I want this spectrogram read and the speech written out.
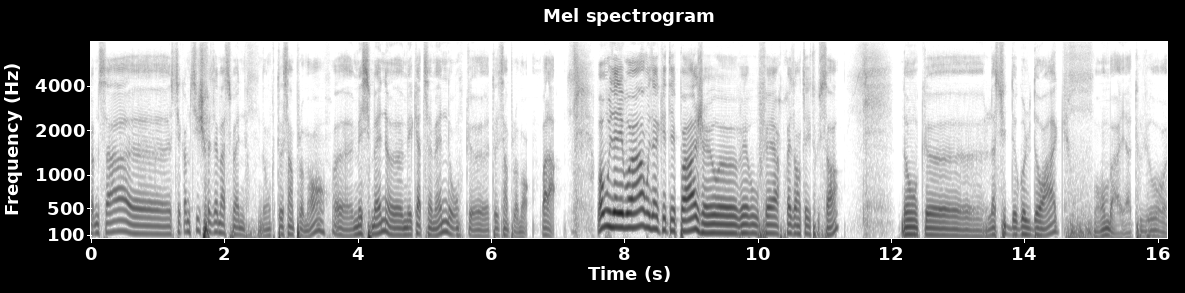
comme ça, euh, c'est comme si je faisais ma semaine. Donc, tout simplement, euh, mes semaines, euh, mes quatre semaines, donc tout simplement. Voilà. Bon, vous allez voir, vous inquiétez pas, je vais vous faire présenter tout ça. Donc, la suite de Goldorak. Bon, bah, il y a toujours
